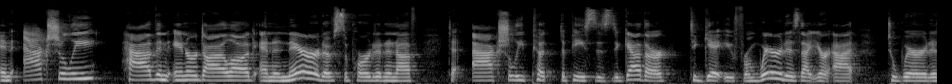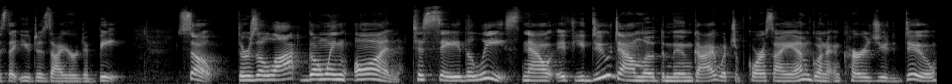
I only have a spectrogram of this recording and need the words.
and actually have an inner dialogue and a narrative supported enough to actually put the pieces together to get you from where it is that you're at to where it is that you desire to be. So there's a lot going on to say the least. Now, if you do download the Moon Guide, which of course I am going to encourage you to do,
